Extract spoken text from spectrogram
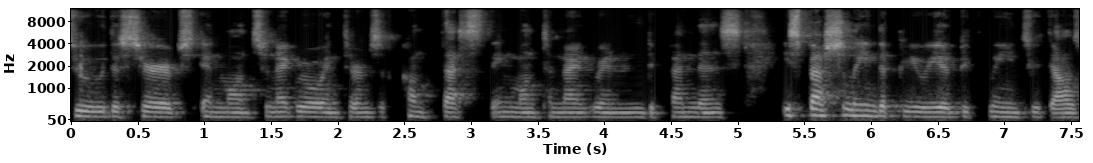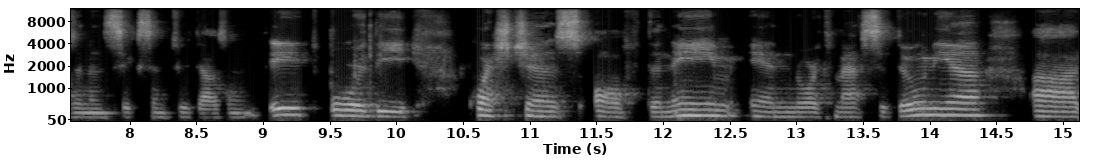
to the Serbs in Montenegro in terms of contesting Montenegrin independence, especially in the period between 2006 and 2008, or the questions of the name in North Macedonia, uh,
